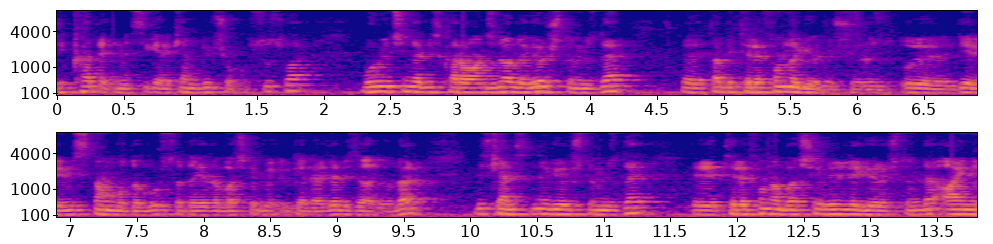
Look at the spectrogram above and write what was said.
dikkat etmesi gereken birçok husus var. Bunun için de biz karavancılarla görüştüğümüzde e, tabii telefonla görüşüyoruz. E, diyelim İstanbul'da, Bursa'da ya da başka bölgelerde bizi arıyorlar. Biz kendisiyle görüştüğümüzde e, telefonla başka biriyle görüştüğünde aynı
